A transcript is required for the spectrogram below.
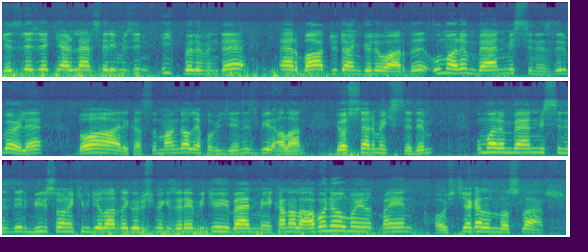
gezilecek yerler serimizin ilk bölümünde Erbaa Düden Gölü vardı. Umarım beğenmişsinizdir. Böyle doğa harikası mangal yapabileceğiniz bir alan göstermek istedim. Umarım beğenmişsinizdir. Bir sonraki videolarda görüşmek üzere. Videoyu beğenmeyi, kanala abone olmayı unutmayın. Hoşçakalın dostlar.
